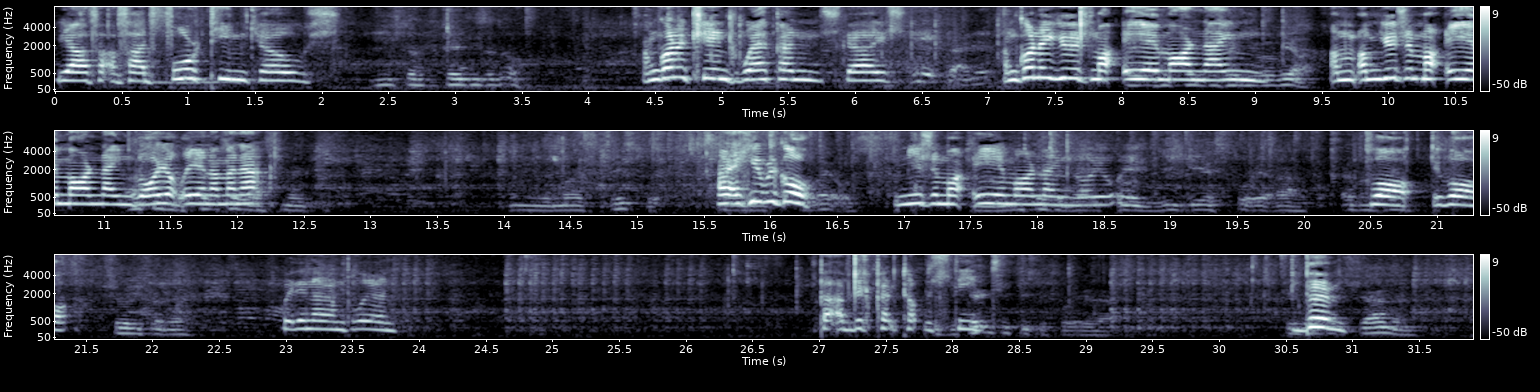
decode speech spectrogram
Yeah, I've, I've had 14 kills. You used to have teddies at all. I'm gonna change weapons, guys. I'm gonna use my AMR 9. You were there. I'm, I'm using my AMR 9 I royally in a minute. last night on your ma's Facebook. Alright, here we go. I'm using my AMR 9 Picture royally. from VGS 48 hours. Everything. What? What? Show you for the Wait, then I'm playing. But I've just picked up the steed. text it before you that? Boom.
